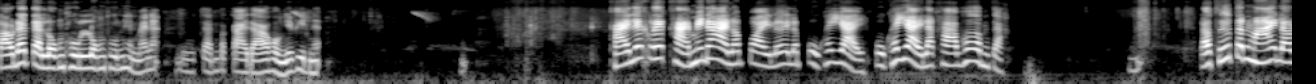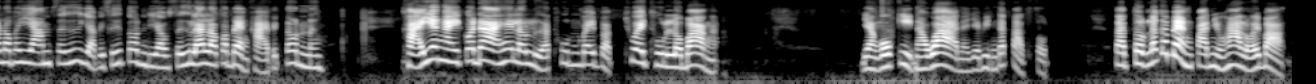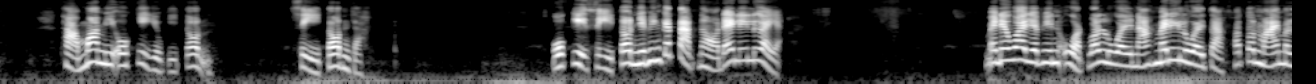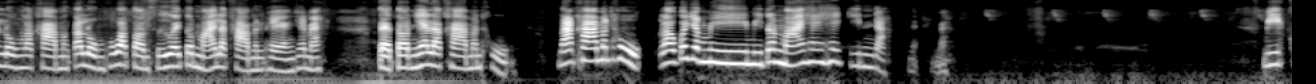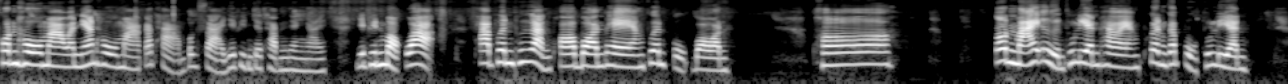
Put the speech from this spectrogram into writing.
เราได้แต่ลงทุนลงทุนเห็นไหมเนี่ยดูจันทร์ประกายดาวของยายพินเนี่ยขายเล็กๆ ขายไม่ได้แล้วปล่อยเลยแล้วปลูกให้ใหญ่ปลูกให้ใหญ่ราคาเพิ่มจ้ะเราซื้อต้นไม้แล้วเราพยายามซื้ออย่าไปซื้อต้นเดียวซื้อแล้วเราก็แบ่งขายไปต้นหนึ่งขายยังไงก็ได้ให้เราเหลือทุนไปแบบช่วยทุนเราบ้างอะอย่างโอกินาว่าเนี่ยยายพินก็ตัดสด ตัดสดแล้วก็แบ่งปันอยู่ห้าร้อยบาท ถามว่ามีโอกิอยู่กี่ต้น สี่ต้นจ้ะ โอกิสี่ต้นยายพินก็ตัดหน่อได้เรื่อยๆอะไม่ได้ว่ายายพินอวดว่ารวยนะ ไม่ได้รวยจ้ะ เพราะต้นไม้มันลงราคามันก็ลง เพราะว่าตอนซื้อไว้ต้นไม้ราคามันแพงใช่ไหม แต่ตอนนี้ราคามันถูก ราคามันถูก เราก็ยังมีมีต้นไม้ให้ให้กินจ้ะ เนี่ยเห็นไหมมีคนโทรมาวันนี้โทรมาก็ถามปรึกษายายพินจะทำยังไงยายพินบอกว่า ถ้าเพื่อนๆ พอบอลแพงเพื่อนปลูกบอลพอ ต้นไม้อื่นทุเรียนแพงเพื่อนก็ปลูกทุเรียน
